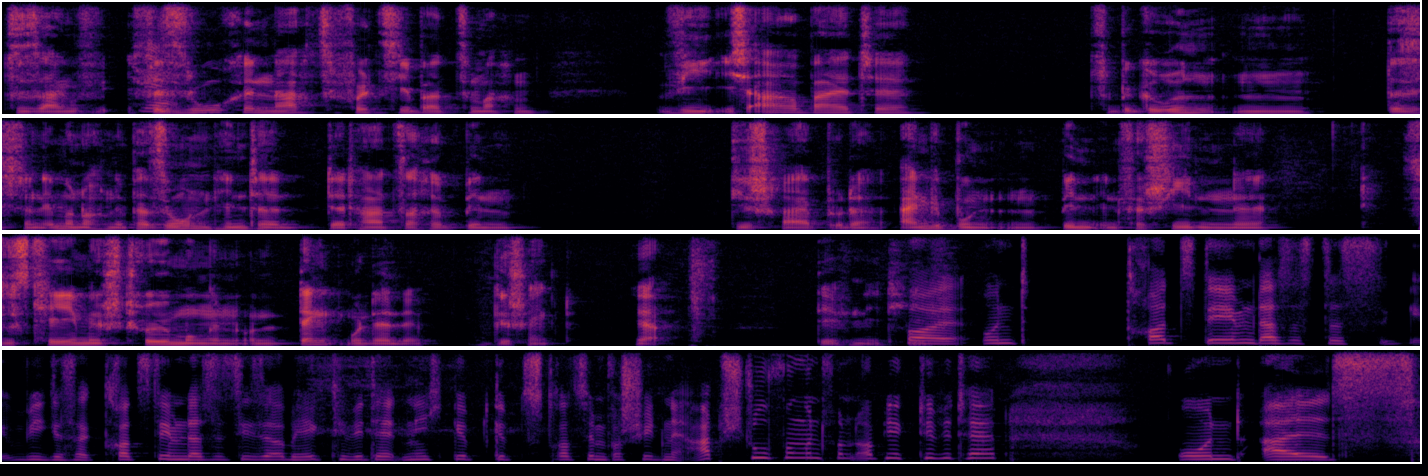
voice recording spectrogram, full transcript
zu sagen, ich Ja. versuche nachzuvollziehbar zu machen, wie ich arbeite, zu begründen, dass ich dann immer noch eine Person hinter der Tatsache bin, die schreibt oder eingebunden bin in verschiedene Systeme, Strömungen und Denkmodelle geschenkt. Ja, definitiv. Voll. Und trotzdem, dass es das, wie gesagt, trotzdem, dass es diese Objektivität nicht gibt, gibt es trotzdem verschiedene Abstufungen von Objektivität. Und als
